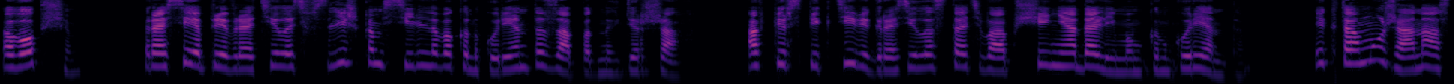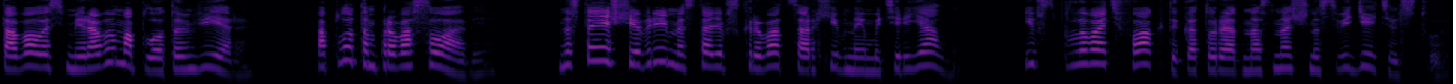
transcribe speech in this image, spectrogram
В общем, Россия превратилась в слишком сильного конкурента западных держав, а в перспективе грозила стать вообще неодолимым конкурентом. И к тому же она оставалась мировым оплотом веры, оплотом православия, в настоящее время стали вскрываться архивные материалы и всплывать факты, которые однозначно свидетельствуют.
